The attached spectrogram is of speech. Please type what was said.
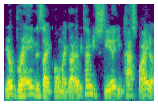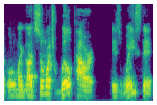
your brain is like, oh my God, every time you see it, you pass by, you're like, oh my God, so much willpower is wasted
